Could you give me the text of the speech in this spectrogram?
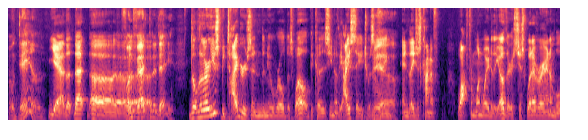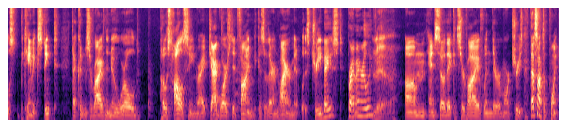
Oh damn! yeah. That that uh, Fun fact of the day. th- there used to be tigers in the New World as well because you know the Ice Age was a thing, and they just kind of walked from one way to the other. It's just whatever animals became extinct that couldn't survive in the New World post Holocene, right? Jaguars did fine because of their environment was tree based primarily. Yeah. Um, and so they could survive when there were more trees. That's not the point.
